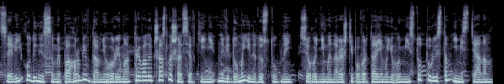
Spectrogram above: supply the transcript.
Целій, один із семи пагорбів давнього Рима, тривалий час лишався в тіні, невідомий і недоступний. Сьогодні ми нарешті повертаємо його місту туристам і містянам.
